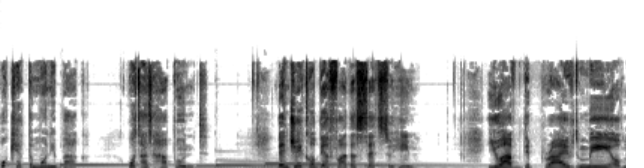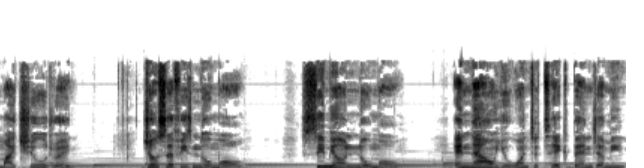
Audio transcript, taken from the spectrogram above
Who kept the money back? What has happened? Then Jacob their father said to him, You have deprived me of my children. Joseph is no more, Simeon no more, and now you want to take Benjamin?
